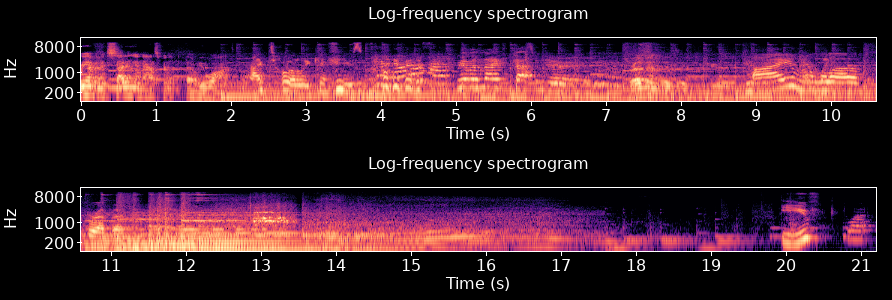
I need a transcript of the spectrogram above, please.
we have an exciting announcement that we want. I'm totally confused by this. We have a ninth passenger. Brevin is a good. I love Brevin. Eve, What?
